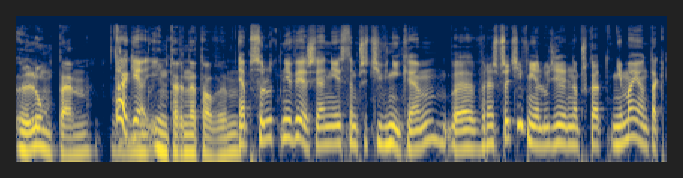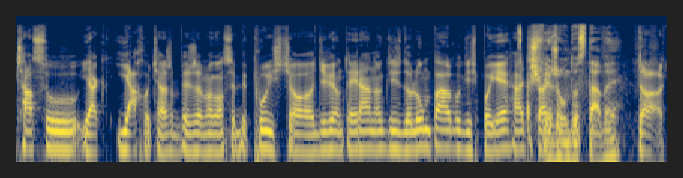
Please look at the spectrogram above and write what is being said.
lumpem tak, ja, internetowym. Absolutnie, wiesz, ja nie jestem przeciwnikiem, wręcz przeciwnie, ludzie na przykład nie mają tak czasu jak ja chociażby, że mogą sobie pójść o 9 rano gdzieś do lumpa albo gdzieś pojechać. Świeżą tak. dostawę. Tak,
